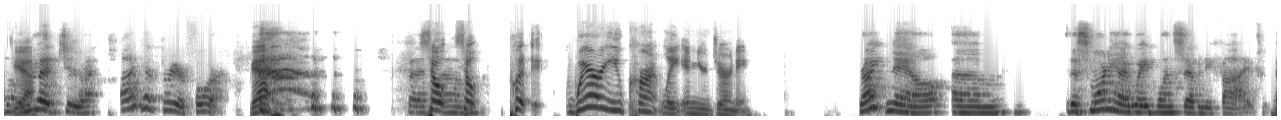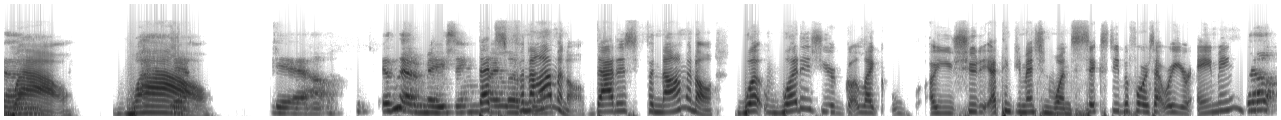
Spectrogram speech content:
Oh, yeah. You had two. I, I had three or four. Yeah. But, so, um, so put where are you currently in your journey? Right now, um, this morning I weighed 175. Um, wow. Wow. Yeah. Yeah. Isn't that amazing? That's phenomenal. That. that is phenomenal. What what is your like are you shooting I think you mentioned 160 before. Is that where you're aiming? Well,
